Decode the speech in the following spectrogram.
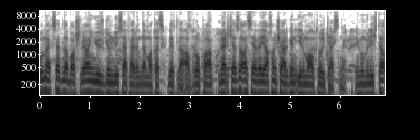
Bu məqsədlə başlayan 100 günlük səfərində motosikletlə Avropa, Mərkəzi Asiya və Yaxın Şərqin 26 ölkəsini, ümumilikdə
